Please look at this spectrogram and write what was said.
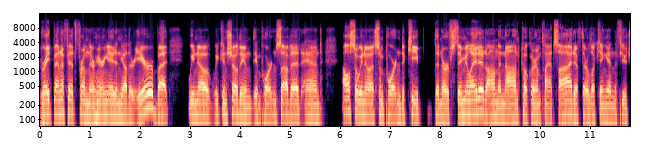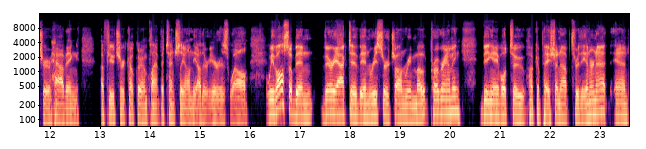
great benefit from their hearing aid in the other ear, but we know we can show them the importance of it. And also, we know it's important to keep the nerve stimulated on the non-cochlear implant side if they're looking in the future having a future cochlear implant potentially on the other ear as well. We've also been very active in research on remote programming, being able to hook a patient up through the internet. And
